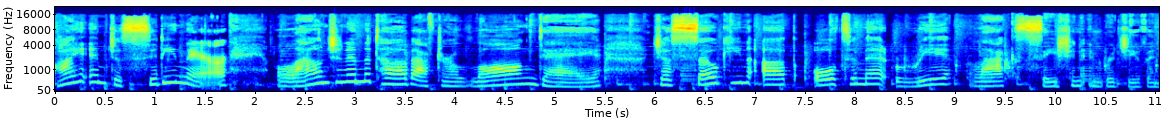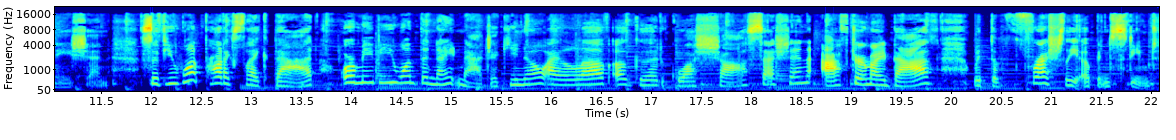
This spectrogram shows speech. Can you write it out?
I am just sitting there lounging in the tub after a long day just soaking up ultimate relaxation and rejuvenation. So, if you want products like that, or maybe you want the night magic, you know, I love a good gua sha session after my bath with the freshly opened steamed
